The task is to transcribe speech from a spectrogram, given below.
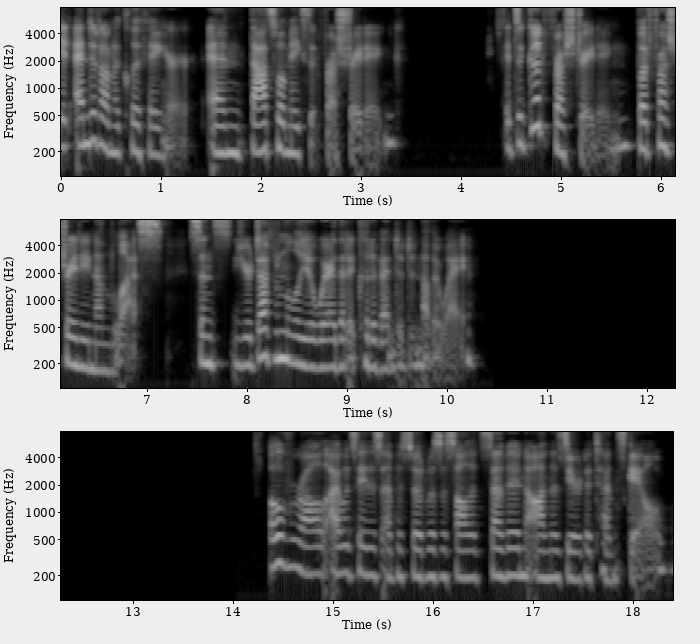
it ended on a cliffhanger, and that's what makes it frustrating. It's a good frustrating, but frustrating nonetheless, since you're definitely aware that it could have ended another way. Overall, I would say this episode was a solid 7 on the 0 to 10 scale.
